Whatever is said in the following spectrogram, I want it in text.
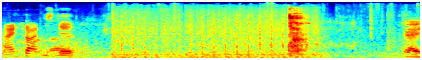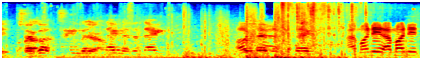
Nice one. stay. Okay, which. Oh my god, tank, there's a tank, there's a tank. Okay. there's a tank. I'm on it. I'm on it.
